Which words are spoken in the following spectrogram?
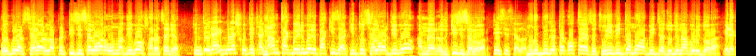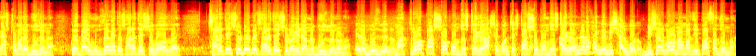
ওইগুলোর সেলোয়ার হলো আপনার টিসি সেলোয়ার অন্য দিব সাড়ে চার কিন্তু এটা একবারে সুতি থাকবে নাম থাকবে এরমের পাকিজা কিন্তু সেলোয়ার দিব আপনার টিসি সেলোয়ার টিসি সালোয়ার মুরব্বীকে একটা কথা আছে চুরি বিদ্যা মহাবিদ্যা যদি না পড়ি ধরা। এটা কাস্টমারে বুঝে না। কয় ভাই অমুক জায়গায় তো সাড়ে চারশো পাওয়া যায়। সাড়ে চারশো টাকা সাড়ে চারশো টাকা এটা আমরা বুঝবেন না। এটা বুঝবেন না। মাত্র পাঁচশো পঞ্চাশ টাকা। 550 টাকা। পাঁচশো পঞ্চাশ টাকা। ওনারা থাকবে বিশাল বড়। বিশাল বড় নামাজি পাঁচ হাজার না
